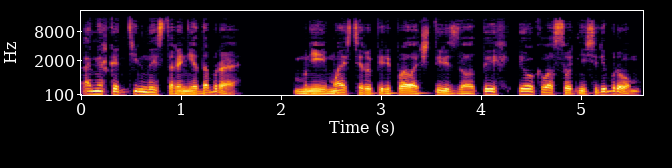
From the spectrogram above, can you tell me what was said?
о меркантильной стороне добра. Мне и мастеру перепало четыре золотых и около сотни серебром.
